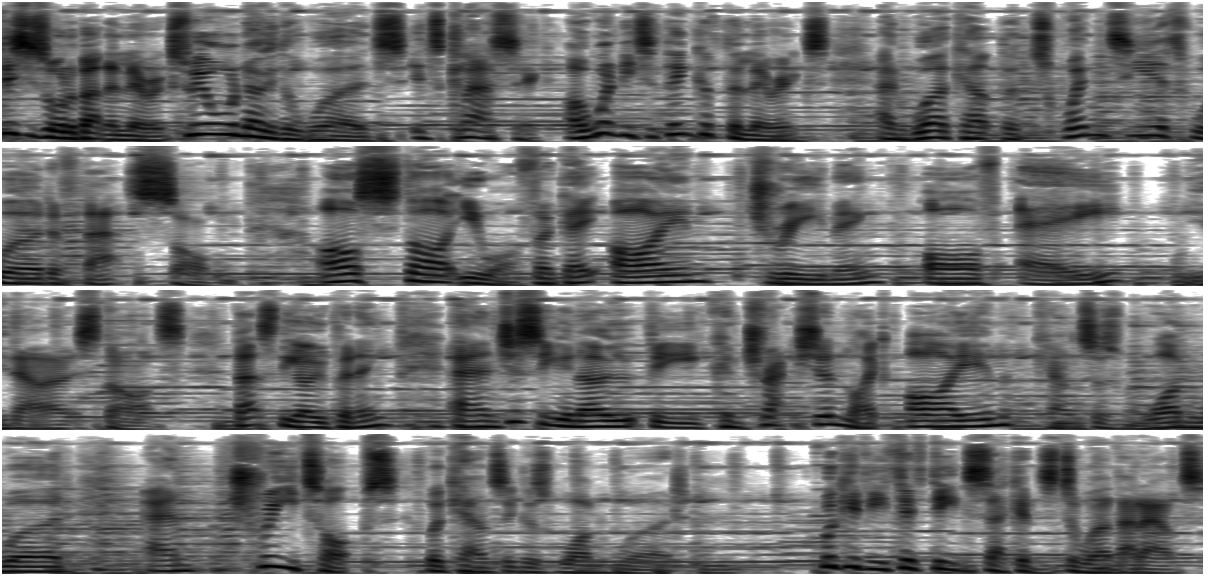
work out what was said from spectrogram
This is all about the lyrics. We all know the words, it's classic. I want you to think of the lyrics and work out the 20th word of that song. I'll start you off, okay? I'm dreaming of a. You know how it starts. That's the opening. And just so you know, the contraction, like I'm, counts as one word, and treetops were counting as one word. We'll give you 15 seconds to work that out.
